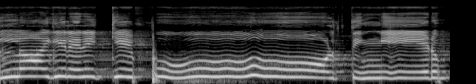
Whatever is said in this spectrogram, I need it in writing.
അല്ലാകിൽ എനിക്ക് ഇപ്പോൾ തിങ്ങിയിടും.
